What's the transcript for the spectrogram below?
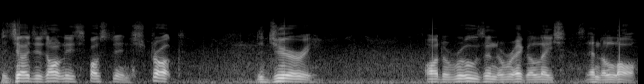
The judge is only supposed to instruct the jury on the rules and the regulations and the law.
